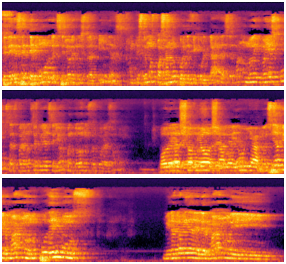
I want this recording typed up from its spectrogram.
tener ese temor del Señor en nuestras vidas. Aunque estemos pasando por dificultades, hermanos, no hay, no hay excusas para no servir al Señor con todo nuestro corazón. Poderoso Dios, aleluya. Como decía mi hermano, no podemos mirar la vida del hermano y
